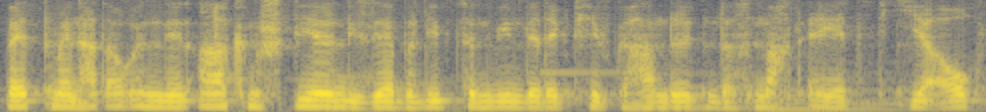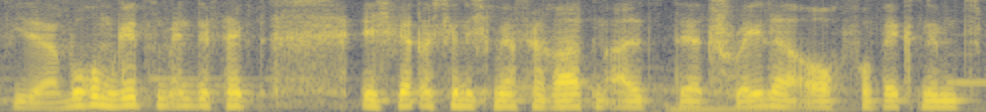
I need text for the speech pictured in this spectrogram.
Batman hat auch in den Arkham-Spielen, die sehr beliebt sind, wie ein Detektiv gehandelt und das macht er jetzt hier auch wieder. Worum geht es im Endeffekt? Ich werde euch hier nicht mehr verraten, als der Trailer auch vorwegnimmt.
